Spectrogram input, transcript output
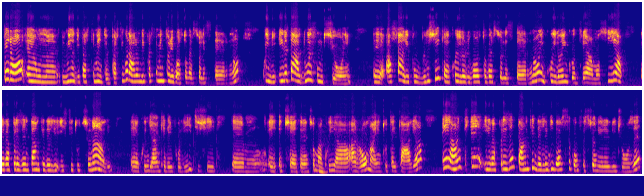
però è un, il mio dipartimento in particolare è un dipartimento rivolto verso l'esterno, quindi in realtà ha due funzioni. Eh, affari pubblici, che è quello rivolto verso l'esterno, in cui noi incontriamo sia i rappresentanti degli istituzionali, eh, quindi anche dei politici, ehm, eccetera, insomma qui a, a Roma e in tutta Italia, e anche i rappresentanti delle diverse confessioni religiose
